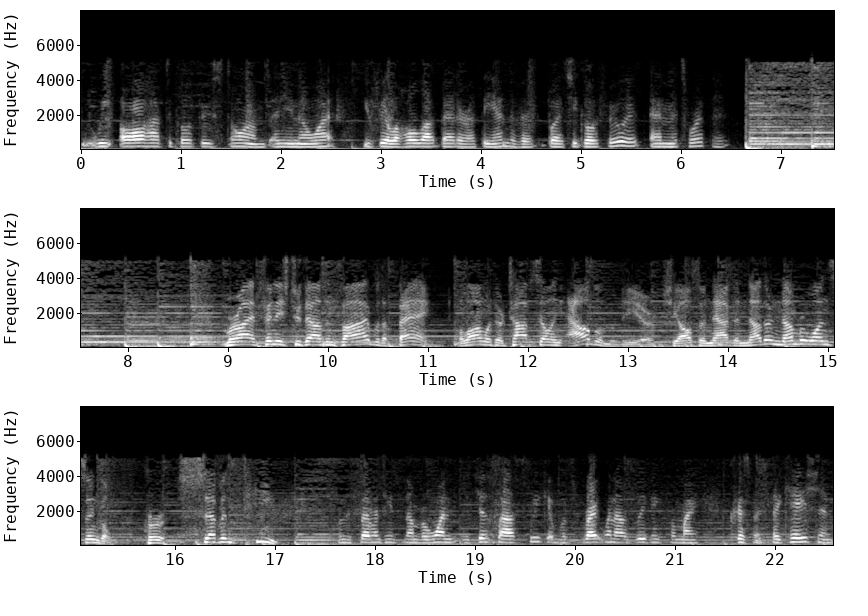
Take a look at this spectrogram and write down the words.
We all have to go through storms, and you know what? You feel a whole lot better at the end of it, but you go through it, and it's worth it. Mariah finished 2005 with a bang. Along with her top-selling album of the year, she also nabbed another number one single, her 17th. From the 17th number one, just last week, it was right when I was leaving for my Christmas vacation,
